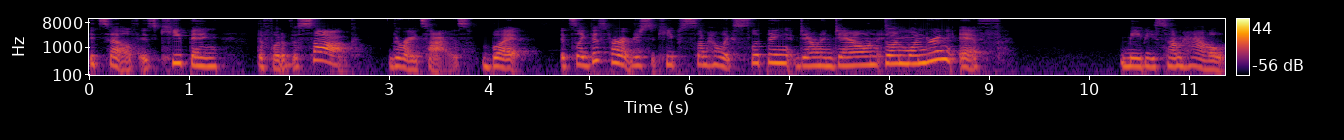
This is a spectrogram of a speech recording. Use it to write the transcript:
itself is keeping the foot of the sock the right size, but it's like this part just keeps somehow like slipping down and down. So I'm wondering if maybe somehow,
